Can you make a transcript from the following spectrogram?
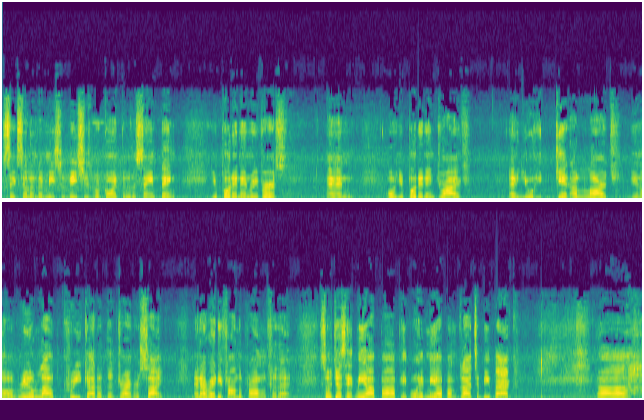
six-cylinder Mitsubishis were going through the same thing. You put it in reverse and, or you put it in drive and you get a large, you know, a real loud creak out of the driver's side. And I already found the problem for that. so just hit me up uh, people hit me up i'm glad to be back uh,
